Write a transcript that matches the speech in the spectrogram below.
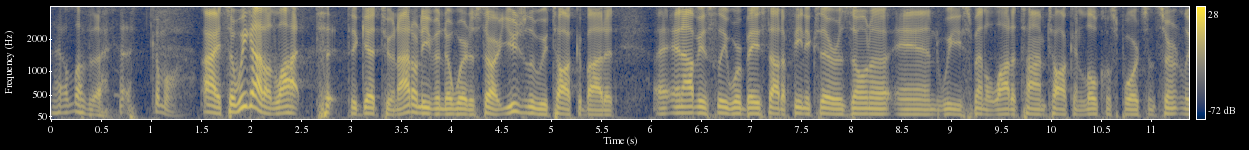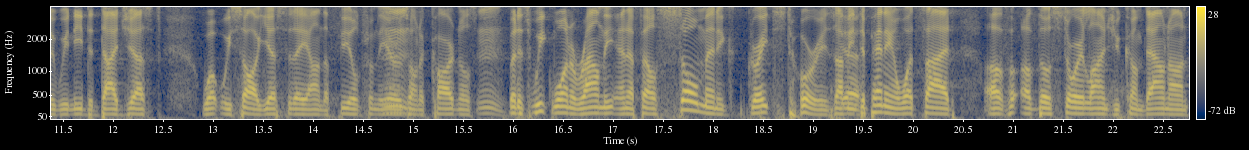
I love that. Come on. All right, so we got a lot to, to get to, and I don't even know where to start. Usually we talk about it, uh, and obviously we're based out of Phoenix, Arizona, and we spend a lot of time talking local sports, and certainly we need to digest what we saw yesterday on the field from the Arizona Cardinals. But it's week one around the NFL. So many great stories. I mean, depending on what side of, of those storylines you come down on,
